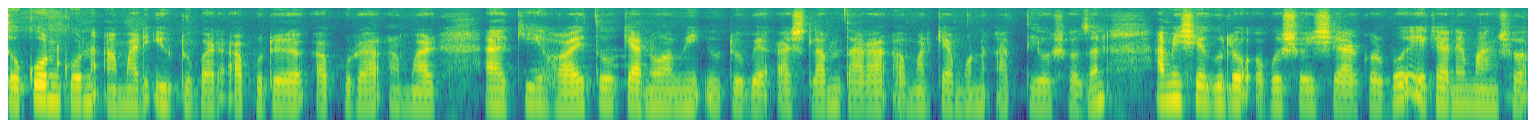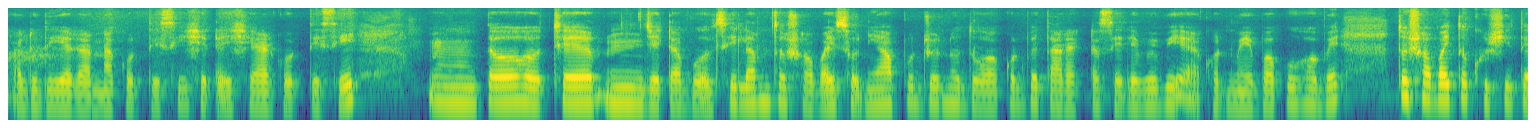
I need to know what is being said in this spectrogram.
তো কোন কোন আমার ইউটিউবার আপুরা আপুরা আমার কি হয়, তো কেন আমি ইউটিউবে আসলাম, তারা আমার কেমন আত্মীয় স্বজন, আমি সেগুলো অবশ্যই শেয়ার করব। এখানে মাংস আলু দিয়ে রান্না করতেছি, সেটাই শেয়ার করতেছি। তো হচ্ছে যেটা বলছিলাম, তো সবাই সোনিয়া আপুর জন্য দোয়া করবে, তার একটা ছেলে বেবি এখন মেয়ে বাবু হবে। তো সবাই তো খুশিতে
